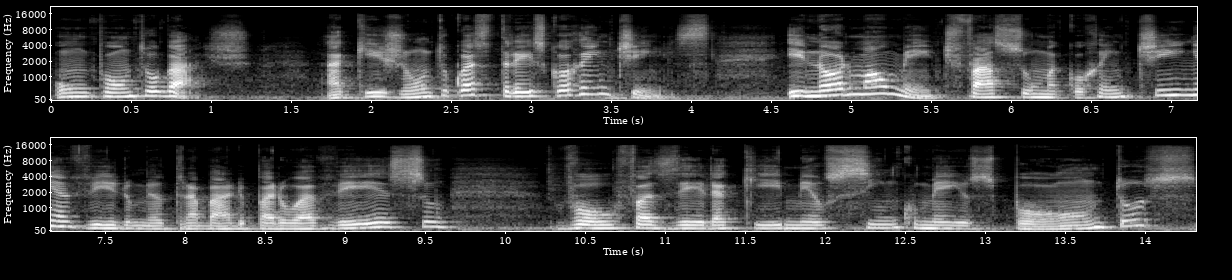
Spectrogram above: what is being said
um ponto baixo. Aqui junto com as três correntinhas. E normalmente faço uma correntinha, viro meu trabalho para o avesso, vou fazer aqui meus cinco meios pontos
